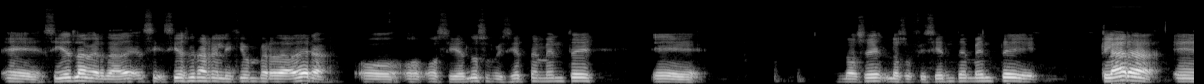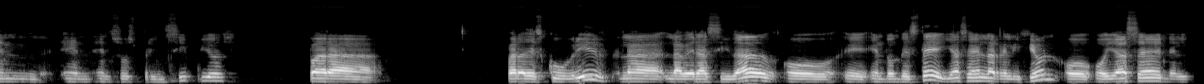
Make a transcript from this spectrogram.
eh, si es la verdad, si, es una religión verdadera o, si es lo suficientemente, eh, no sé, lo suficientemente clara en, sus principios para, para descubrir la, veracidad o eh, en donde esté, ya sea en la religión o, ya sea en el,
